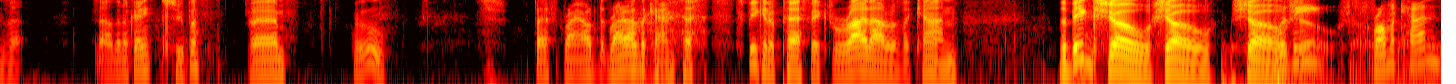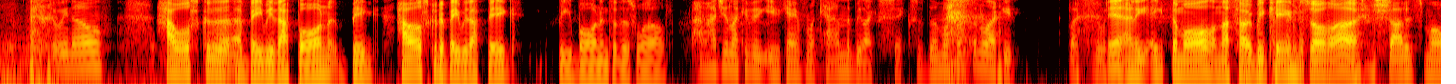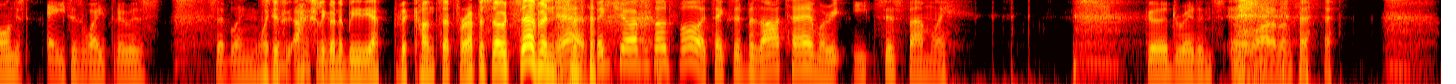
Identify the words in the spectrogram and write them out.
Is that sounding okay? Super. Um, Ooh. Perfect. Right out of the, right out of the can. speaking of perfect, right out of the can, the big show, show, show. Was he show, show, From a can? Do we know? How else could a, Uh, a baby that born big? How else could a baby that big be born into this world? Imagine like if he, if he came from a can, there'd be like six of them or something. like he, like Yeah, and he ate them all, and that's how he became so large. started small and just ate his way through his siblings. Which is actually going to be the ep- the concept for episode seven. yeah, Big Show episode four. It takes a bizarre turn where he eats his family. Good riddance to a lot of them.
